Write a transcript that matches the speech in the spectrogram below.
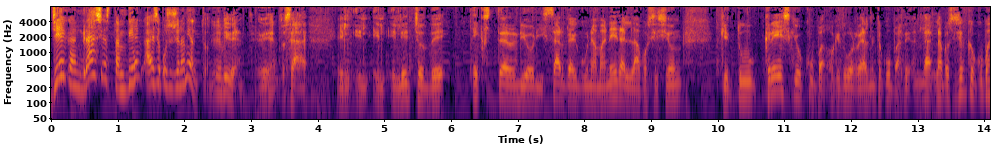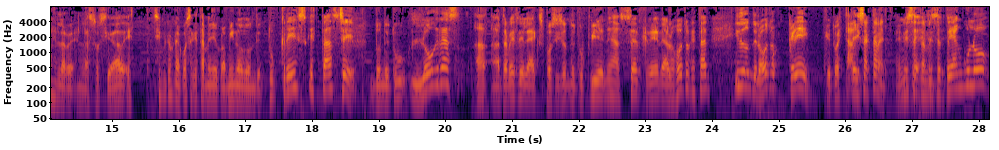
llegan gracias también a ese posicionamiento. Evidente, evidente. O sea, el, el, el, el hecho de exteriorizar de alguna manera la posición que tú crees que ocupas o que tú realmente ocupas. La, la posición que ocupas en la, en la sociedad es siempre una cosa que está medio camino donde tú crees que estás, Sí. donde tú logras a, a través de la exposición de tus bienes hacer creer a los otros que están y donde los otros creen que tú estás. Exactamente. En ese, en exactamente. ese triángulo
